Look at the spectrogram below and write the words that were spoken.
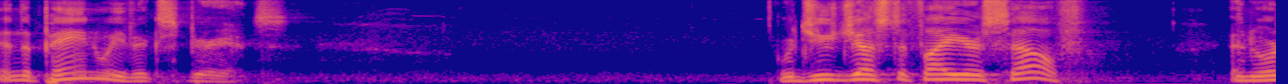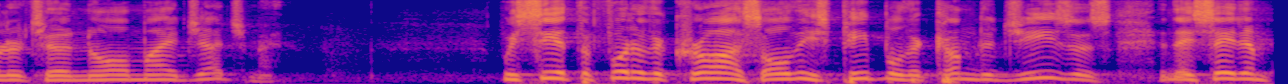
and the pain we've experienced. Would you justify yourself in order to annul my judgment? We see at the foot of the cross all these people that come to Jesus and they say to him,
